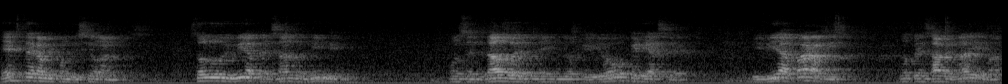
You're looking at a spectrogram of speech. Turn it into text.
Esta era mi condición antes. Solo vivía pensando en mí mismo, concentrado en, lo que yo quería hacer. Vivía para mí, no pensaba en nadie más.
